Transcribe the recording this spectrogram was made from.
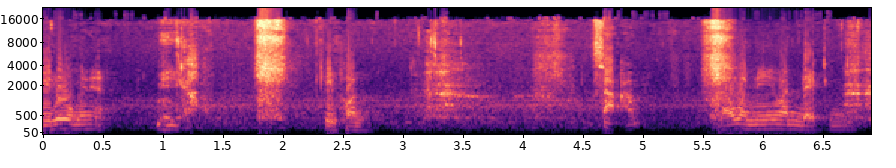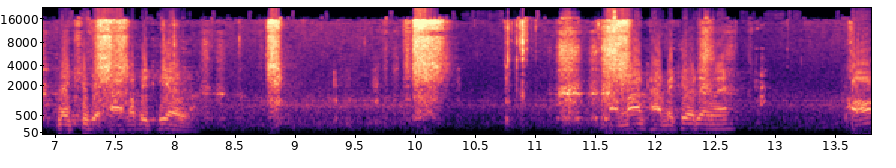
มีลูกไหมเนี่ยำมีครับ กี่คนสามแล้ววันนี้วันเด็ก ไม่คิดจะพาเขาไปเที่ยวเหรอ สามารถพาไปเที่ยวได้ไหม เพราะ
